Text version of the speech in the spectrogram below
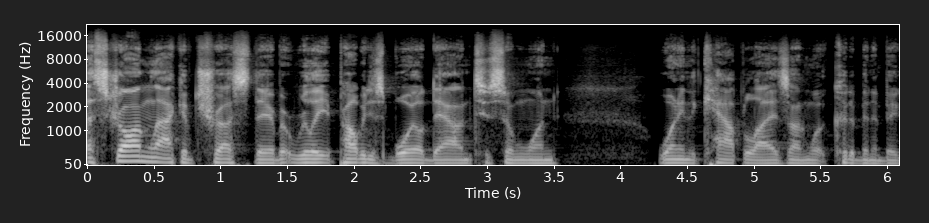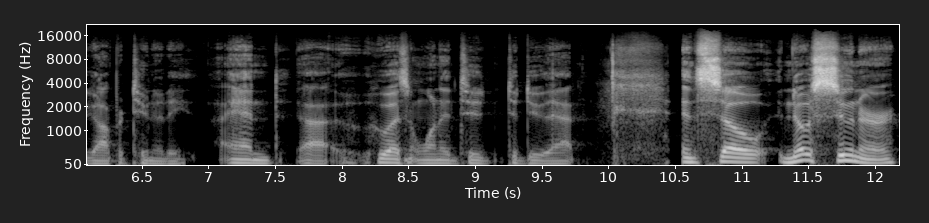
a strong lack of trust there, but really it probably just boiled down to someone wanting to capitalize on what could have been a big opportunity and uh, who hasn't wanted to to do that? And so, no sooner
